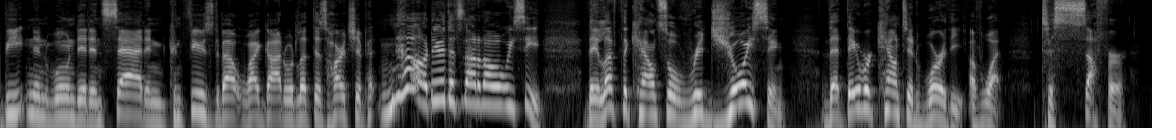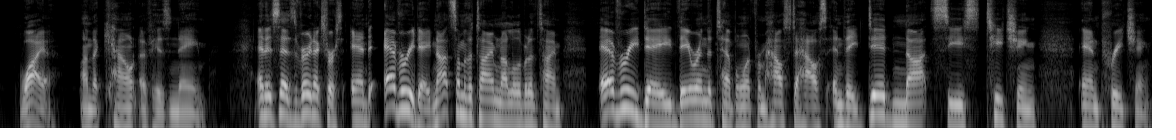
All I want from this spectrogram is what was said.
beaten and wounded and sad and confused about why God would let this hardship. ha- No, dude, that's not at all what we see. They left the council rejoicing that they were counted worthy of what? To suffer. Why? On the count of his name. And it says the very next verse, and every day, not some of the time, not a little bit of the time, every day they were in the temple, went from house to house, and they did not cease teaching and preaching.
